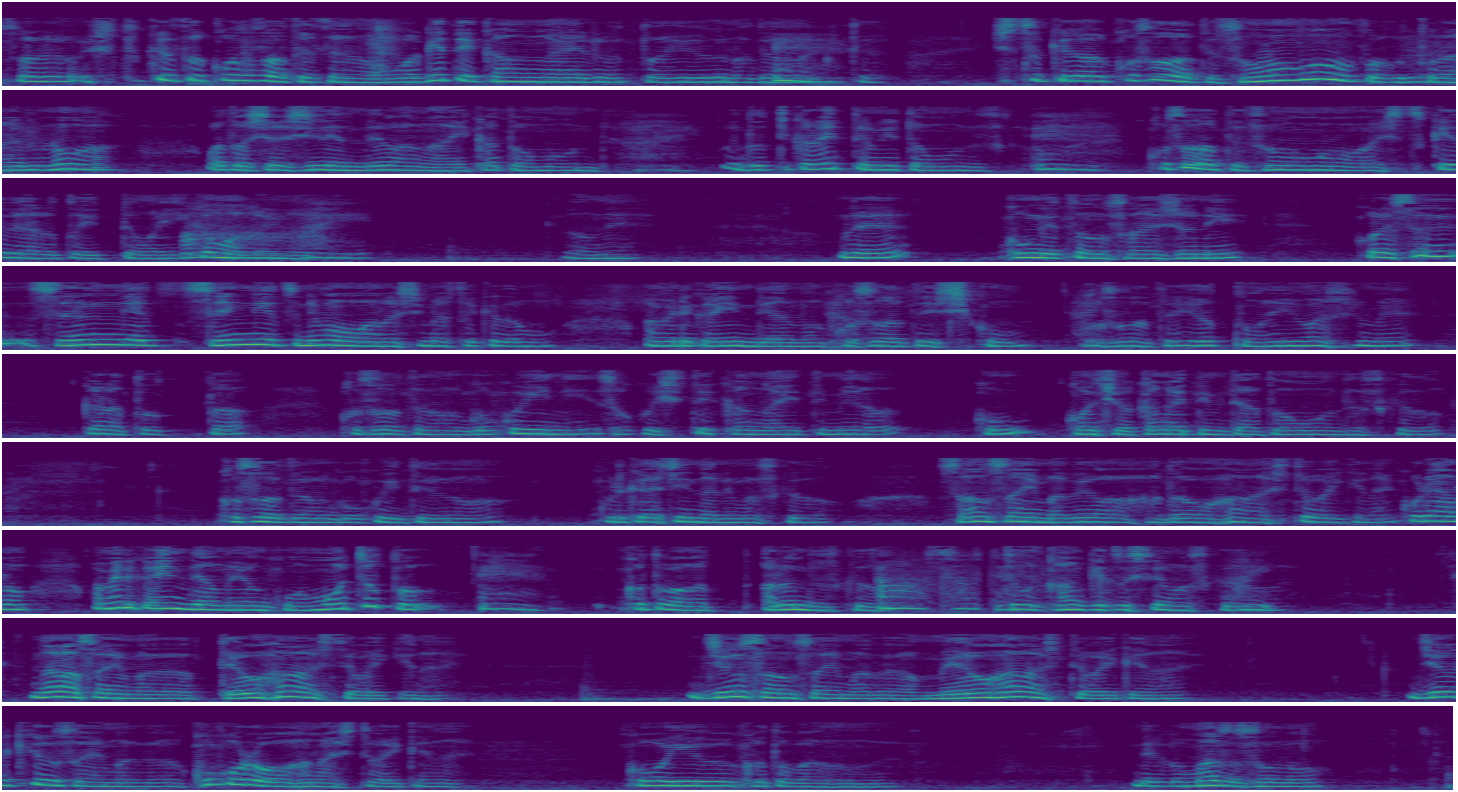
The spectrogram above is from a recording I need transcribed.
それをしつけと子育てというのは分けて考えるというのではなくて、しつけは子育てそのものと捉えるのが、私は自然ではないかと思うんです。はい。どっちから言ってもいいと思うんですけど、えー子育てそのものはしつけであると言ってもいいかもわかりませんはい。けどね。で、今月の最初に、これ先先月、先月にもお話ししましたけども、アメリカ、インディアンの子育て仕組、子育て4つの戒めから取った子育ての極意に即して考えてみよう。今今週は考えてみたと思うんですけど、子育ての極意というのは繰り返しになりますけど、3歳までは肌を離してはいけない。これあの、アメリカ、インディアンの4項はもうちょっとえー言葉があるんですけど、ああ、そうです。ちょっと完結してますけど、はい7歳までは手を離してはいけない。13歳までは目を離してはいけない。19歳までは心を離してはいけない。こういう言葉なんです。で、まずその、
